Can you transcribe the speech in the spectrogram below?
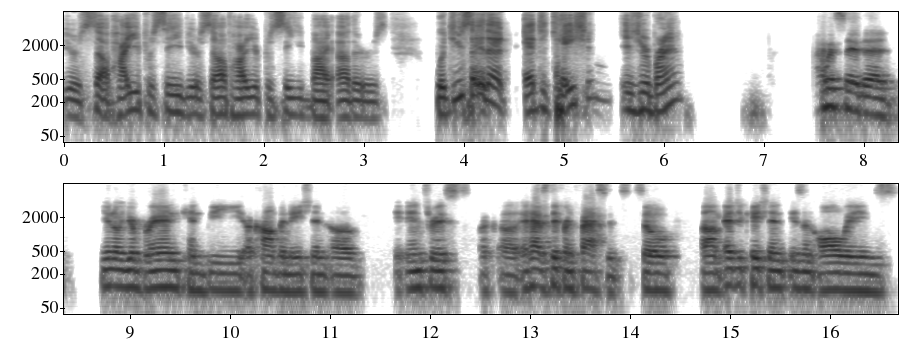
yourself, how you perceive yourself, how you're perceived by others. Would you say that education is your brand? I would say that you know your brand can be a combination of interests. Uh, it has different facets. So um, education isn't always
